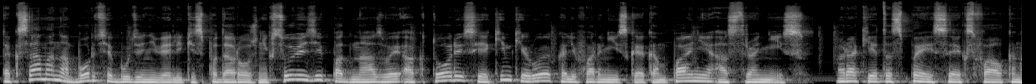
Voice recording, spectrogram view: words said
Таксама на борце будзе невялікі спадарожнік сувязі пад назвай Акторыс, якім кіруе каліфарнійская кампанія Астранніс. Ракета SpaceX Falcon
